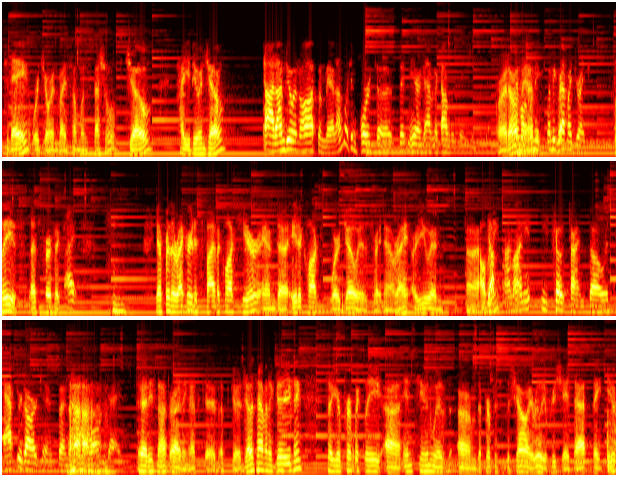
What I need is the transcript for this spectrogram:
Today we're joined by someone special, Joe. How you doing, Joe? Todd, I'm doing awesome, man. I'm looking forward to sitting here and having a conversation with you. Right on, man. Let me let me grab my drink. Please, that's perfect. All right. Yeah, for the record, it's five o'clock here and uh, eight o'clock where Joe is right now, right? Are you in uh, Albany? Yep, I'm on East Coast time, so it's after dark and it's been a long day. Good, he's not driving. That's good. That's good. Joe's having a good evening, so you're perfectly uh, in tune with um, the purpose of the show. I really appreciate that. Thank you.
